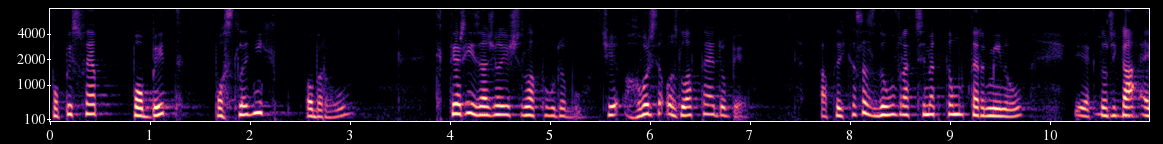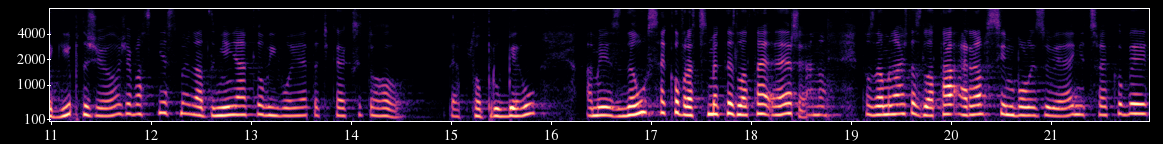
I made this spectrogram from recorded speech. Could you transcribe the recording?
popisuje pobyt posledních obrů, kteří zažili ještě zlatou dobu. Čili hovoří se o zlaté době. A teďka se znovu vracíme k tomu termínu, jak to říká Egypt, že, jo? že vlastně jsme na dně nějakého vývoje, teďka jak si toho, toho průběhu, a my znovu se jako vracíme k té zlaté éře. Ano. To znamená, že ta zlatá éra symbolizuje něco jakoby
